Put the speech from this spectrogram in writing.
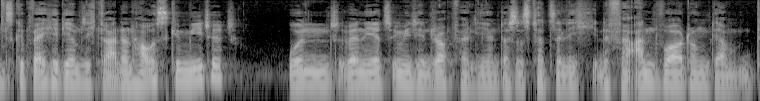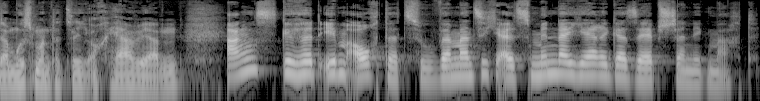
Es gibt welche, die haben sich gerade ein Haus gemietet und wenn die jetzt irgendwie den Job verlieren, das ist tatsächlich eine Verantwortung, da, da muss man tatsächlich auch Herr werden. Angst gehört eben auch dazu, wenn man sich als Minderjähriger selbstständig macht.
